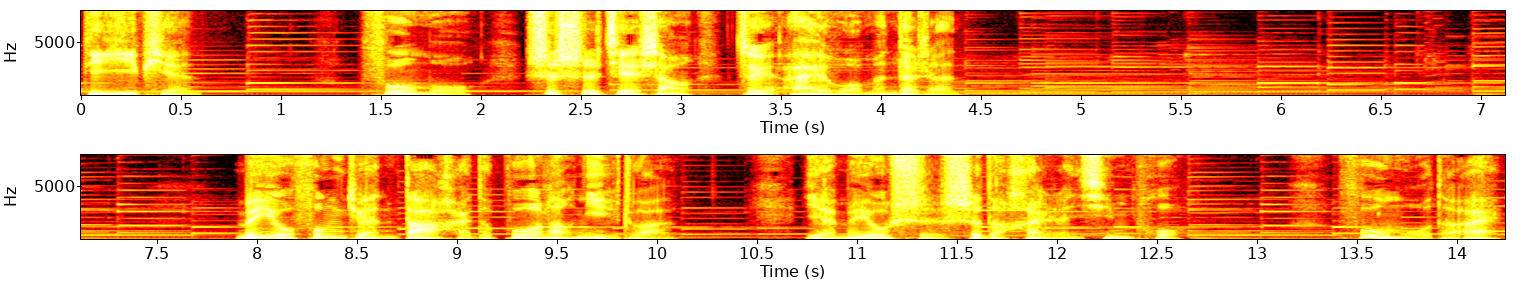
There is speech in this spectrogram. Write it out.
第一篇，父母是世界上最爱我们的人。没有风卷大海的波浪逆转，也没有史诗的撼人心魄。父母的爱，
